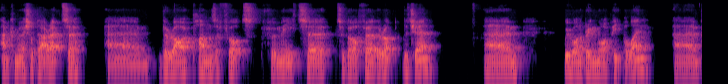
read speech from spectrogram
I'm commercial director. Um, there are plans afoot for me to to go further up the chain. Um, we want to bring more people in. Um,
